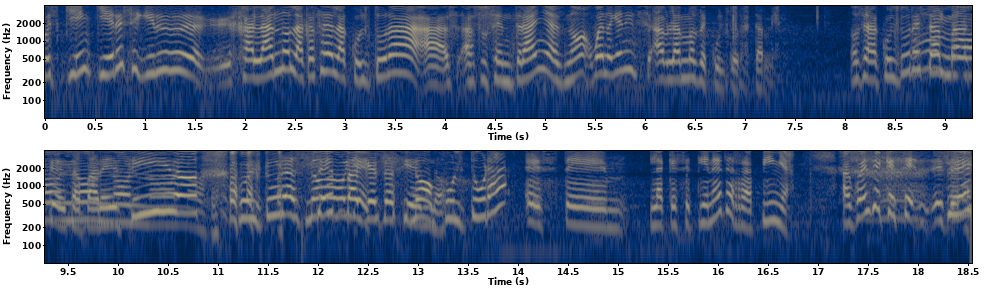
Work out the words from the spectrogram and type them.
pues quién quiere seguir eh, jalando la Casa de la Cultura a, a sus entrañas, ¿no? Bueno, ya ni hablamos de cultura también. O sea, cultura está Ay, más no, que desaparecido. no, no, Cultura No, sepa oye, qué está haciendo. No, cultura, este, la que se tiene de rapiña. Acuérdense que se... ¿Serio?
